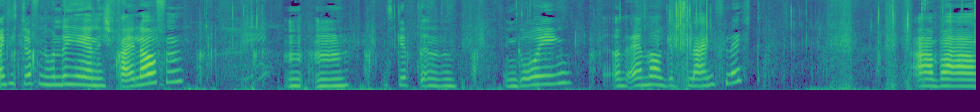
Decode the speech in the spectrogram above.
Eigentlich dürfen Hunde hier ja nicht freilaufen. Mm -mm. Es gibt in, in Going und Elmau gibt es Leinenpflicht. Aber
